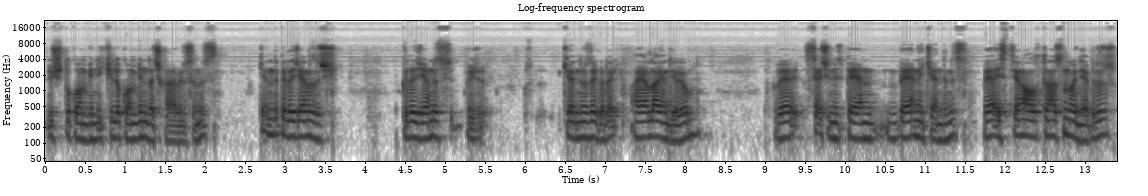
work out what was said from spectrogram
üçlü kombin, ikili kombin de çıkarabilirsiniz. Kendi bileceğiniz iş. Bileceğiniz bir kendinize göre ayarlayın diyorum. Ve seçiniz, beğen, beğenin kendiniz. Veya isteyen alternasını da oynayabilir.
